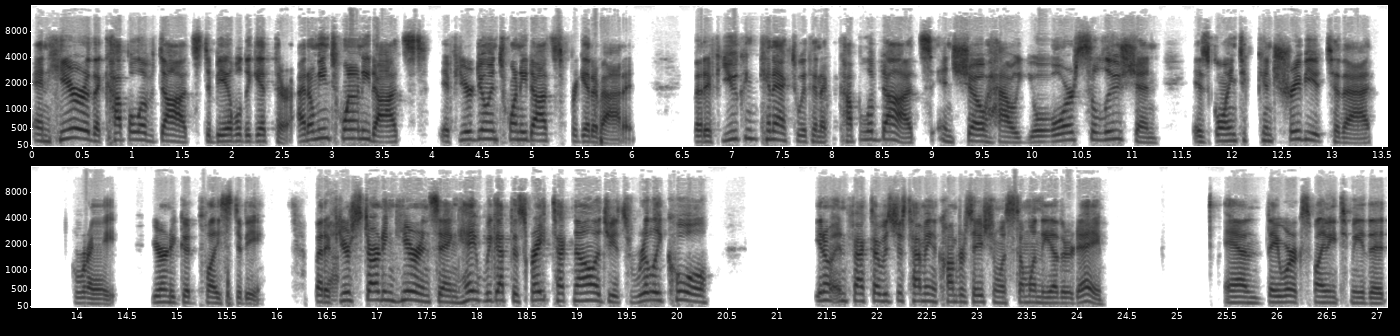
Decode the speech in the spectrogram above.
And here are the couple of dots to be able to get there. I don't mean 20 dots. If you're doing 20 dots, forget about it. But if you can connect within a couple of dots and show how your solution is going to contribute to that, great. You're in a good place to be. But yeah. if you're starting here and saying, hey, we got this great technology, it's really cool. You know, in fact, I was just having a conversation with someone the other day, and they were explaining to me that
